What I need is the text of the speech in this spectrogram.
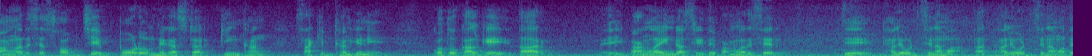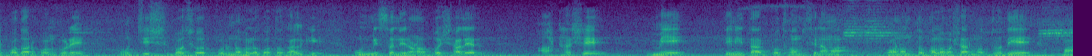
বাংলাদেশের সবচেয়ে বড় মেগাস্টার কিং খান সাকিব খানকে নিয়ে। গতকালকে তার এই বাংলা ইন্ডাস্ট্রিতে, বাংলাদেশের যে ঢালিউড সিনেমা, তার ঢালিউড সিনেমাতে পদার্পণ করে পঁচিশ বছর পূর্ণ হলো গতকালকে। উনিশশো নিরানব্বই সালের আঠাশে মে তিনি তার প্রথম সিনেমা অনন্ত ভালোবাসার মধ্য দিয়ে পা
